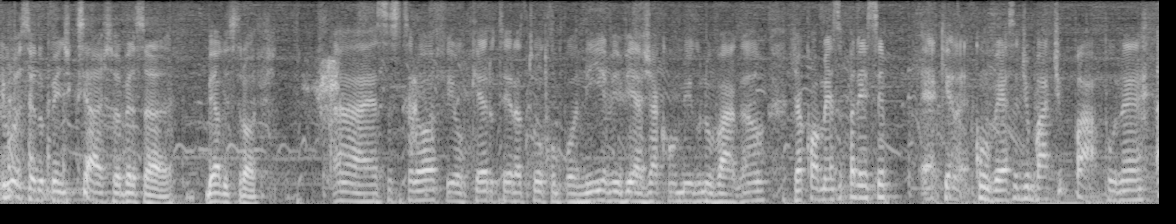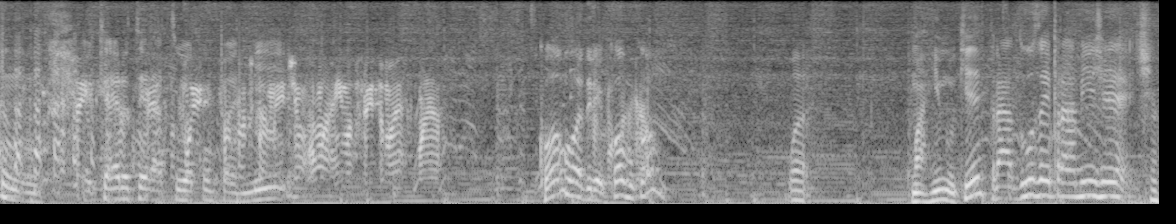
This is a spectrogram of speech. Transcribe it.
E você, do Pente, o que você acha sobre essa bela estrofe? Ah, essa estrofe, eu quero ter a tua companhia, vem viajar comigo no vagão. Já começa a parecer é, aquela conversa de bate-papo, né? eu quero ter a tua companhia. Praticamente uma rima feita na Espanha. Como, Rodrigo? Como, como? Uma- Uma rima o quê? Traduz aí pra mim, gente. Um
